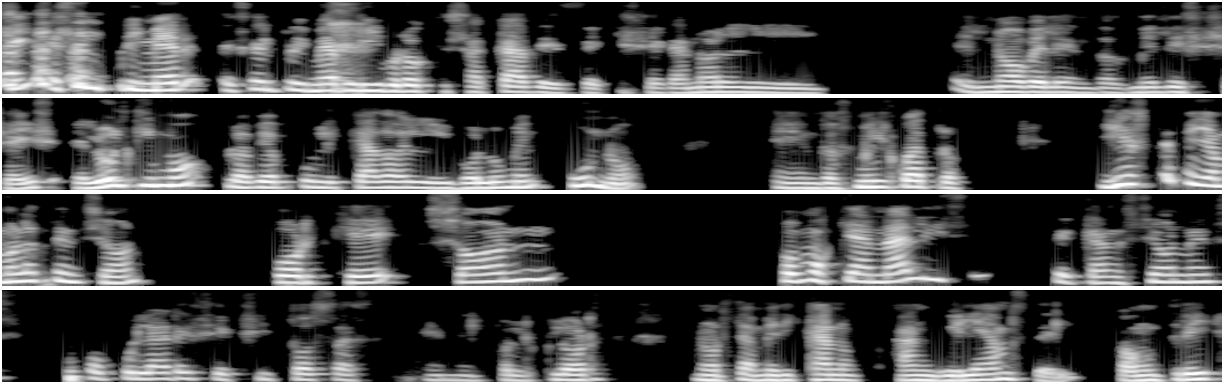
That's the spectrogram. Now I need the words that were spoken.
Sí, es el primer, es el primer libro que saca desde que se ganó el el Nobel en 2016. El último lo había publicado el volumen 1 en 2004. Y este me llamó la atención porque son como que análisis de canciones populares y exitosas en el folclore norteamericano. Ann Williams del country,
